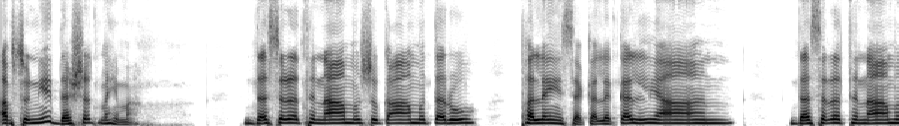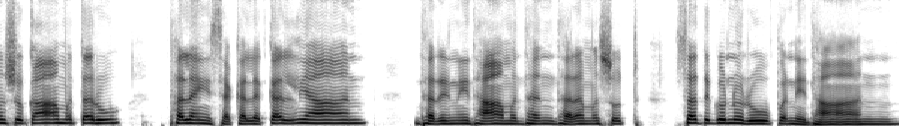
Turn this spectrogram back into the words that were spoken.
अब सुनिए दशरथ महिमा। दशरथ नाम सुकाम तरु, फलें सकल कल्याण। दशरथ नाम सुकाम तरु, फलें सकल कल्याण। धरणी धाम धन धर्म सुत, सदगुण रूप निधान।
